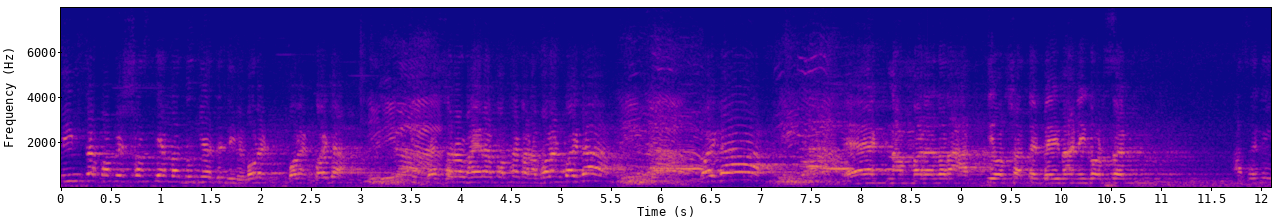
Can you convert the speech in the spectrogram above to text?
তিনটা পাপের শাস্তি আল্লাহ দুনিয়াতে দিবে। বলেন বলেন কয়টা? বেসরের ভাইরা কথা কাটা বলেন কয়টা? কয়টা? এক নম্বরে যারা আত্মীয়র সাথে বেইমানি করছেন। আসেনি।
